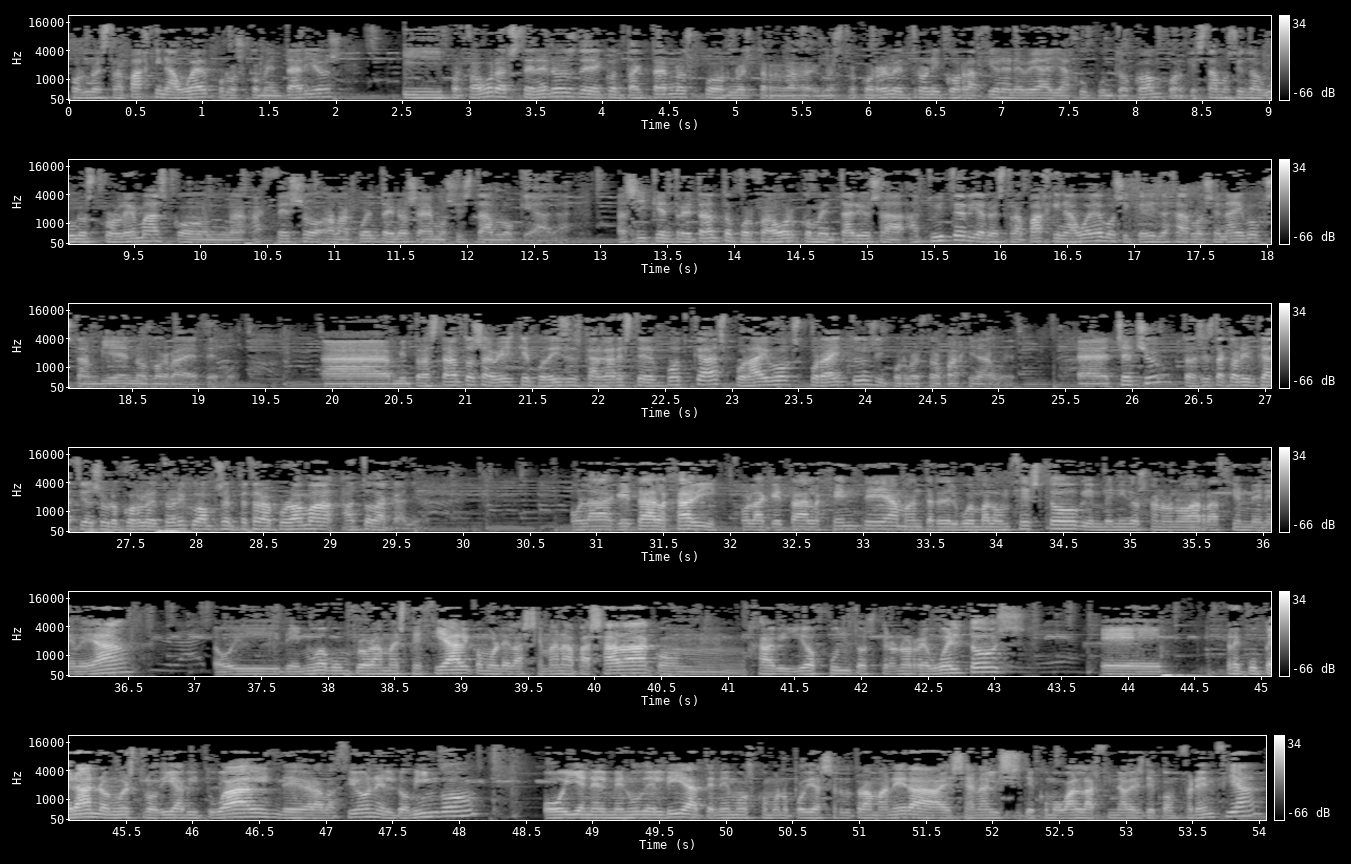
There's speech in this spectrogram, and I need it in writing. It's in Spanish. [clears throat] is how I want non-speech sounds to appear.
por nuestra página web, por los comentarios y por favor, absteneros de contactarnos por nuestro, nuestro correo electrónico racionnba.yahoo.com porque estamos teniendo algunos problemas con acceso a la cuenta y no sabemos si está bloqueada. Así que, entre tanto, por favor, comentarios a, Twitter y a nuestra página web o si queréis dejarlos en iBox también nos lo agradecemos. Ah, mientras tanto, sabéis que podéis descargar este podcast por iBox, por iTunes y por nuestra página web. Uh, Chechu, tras esta clarificación sobre correo electrónico, vamos a empezar el programa a toda caña. Hola, ¿qué tal Javi? Hola, ¿qué tal gente? Amantes del buen baloncesto, bienvenidos a una nueva ración de NBA. Hoy de nuevo un programa especial como el de la semana pasada, con Javi y yo juntos pero no revueltos, eh, recuperando nuestro día habitual de grabación el domingo. Hoy en el menú del día tenemos, como no podía ser de otra manera, ese análisis de cómo van las finales de conferencia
